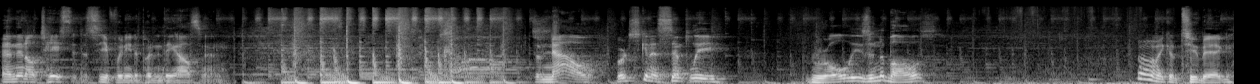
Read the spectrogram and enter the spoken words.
and then I'll taste it to see if we need to put anything else in. So now we're just gonna simply roll these into balls. I don't wanna make them too big.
